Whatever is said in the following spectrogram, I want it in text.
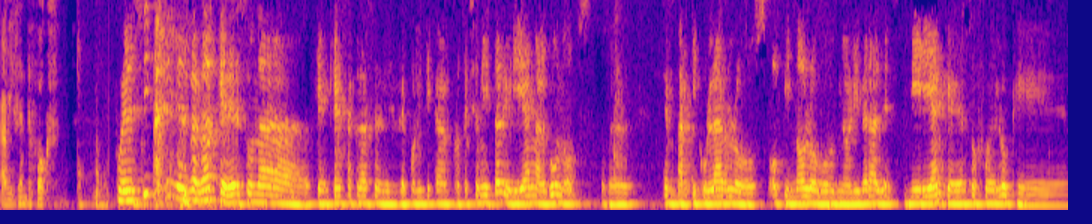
a Vicente Fox. Pues sí, sí, es verdad que es una, que, que esa clase de, de, política proteccionista, dirían algunos, o sea, en particular los opinólogos neoliberales, dirían que eso fue lo que,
